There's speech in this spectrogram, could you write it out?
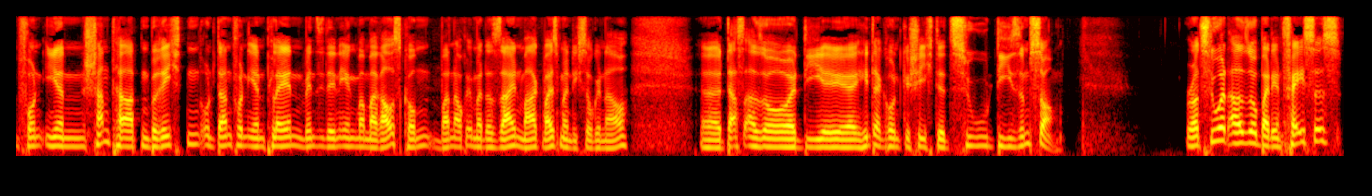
von ihren Schandtaten berichten und dann von ihren Plänen, wenn sie denn irgendwann mal rauskommen, wann auch immer das sein mag, weiß man nicht so genau. Äh, Das also die Hintergrundgeschichte zu diesem Song. Rod Stewart also bei den Faces,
